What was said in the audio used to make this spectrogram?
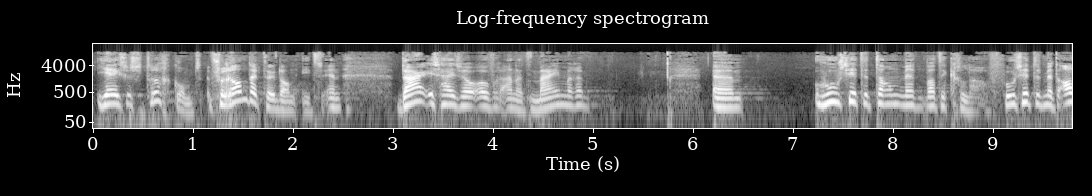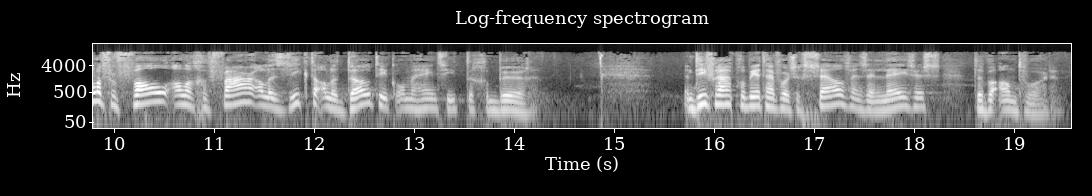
Jezus terugkomt. Verandert er dan iets? En daar is hij zo over aan het mijmeren. Um, hoe zit het dan met wat ik geloof? Hoe zit het met alle verval, alle gevaar, alle ziekte, alle dood die ik om me heen zie te gebeuren? En die vraag probeert hij voor zichzelf en zijn lezers te beantwoorden.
